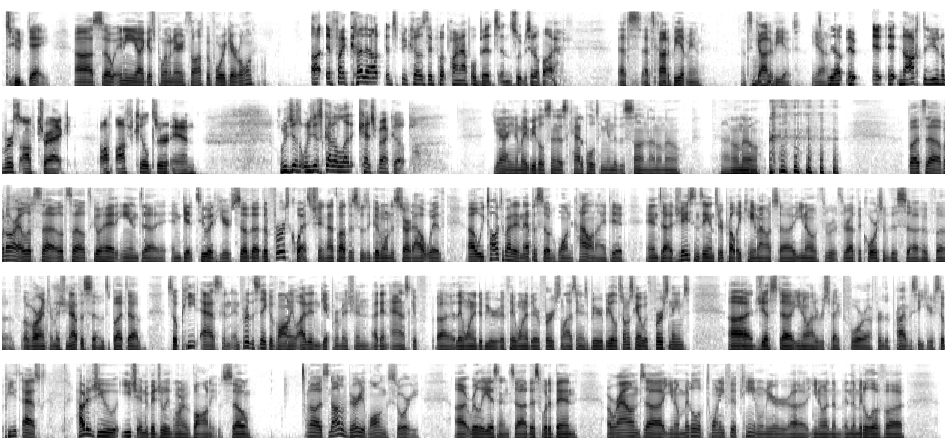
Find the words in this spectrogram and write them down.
today. Uh, so any I guess preliminary thoughts before we get rolling? Uh, if I cut out, it's because they put pineapple bits in the sweet potato pie. That's that's got to be it, man. That's got to mm-hmm. be it. Yeah. Yep, it, it it knocked the universe off track, off off kilter, and we just we just got to let it catch back up. Yeah, you know, maybe it'll send us catapulting into the sun. I don't know. I don't know. But uh, but all right, let's uh, let's uh, let's go ahead and uh, and get to it here. So the the first question, I thought this was a good one to start out with. Uh, we talked about it in episode one, Kyle and I did, and uh, Jason's answer probably came out, you know, through, throughout the course of this of, of our intermission episodes. But so Pete asked, and, and for the sake of volume, I didn't get permission. I didn't ask if they wanted to be if they wanted their first and last names to be revealed. So I'm just going with first names, just you know, out of respect for for the privacy here. So Pete asks, how did you each individually learn of Vonu? So uh, it's not a very long story. Uh, it really isn't. Uh, this would have been around uh, you know middle of 2015 when we were uh, you know in the in the middle of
